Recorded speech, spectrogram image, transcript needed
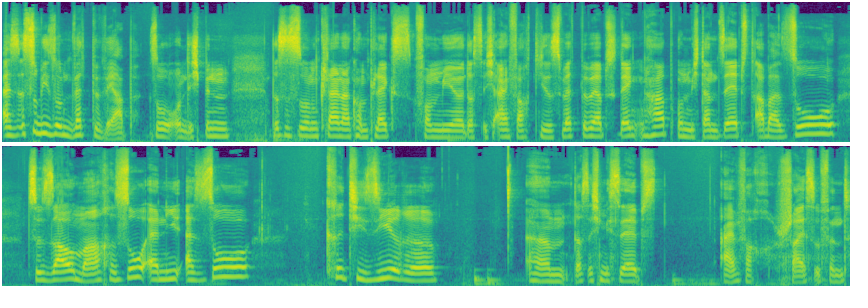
also es ist so wie so ein Wettbewerb. So, und ich bin, das ist so ein kleiner Komplex von mir, dass ich einfach dieses Wettbewerbsdenken habe und mich dann selbst aber so zur Sau mache, so also so kritisiere, ähm, dass ich mich selbst einfach scheiße finde.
